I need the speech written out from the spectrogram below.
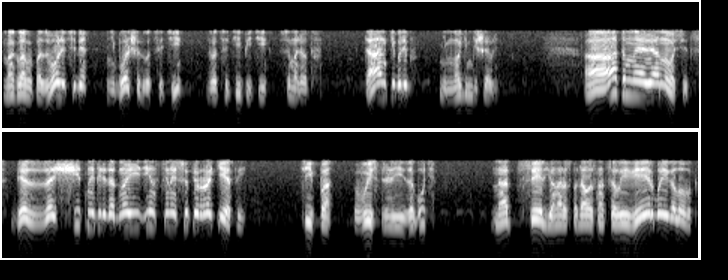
могла бы позволить себе не больше 20-25 самолетов. Танки были бы немногим дешевле. А атомный авианосец, беззащитный перед одной единственной суперракетой, типа «выстрели и забудь», над целью она распадалась на целый веер боеголовок,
